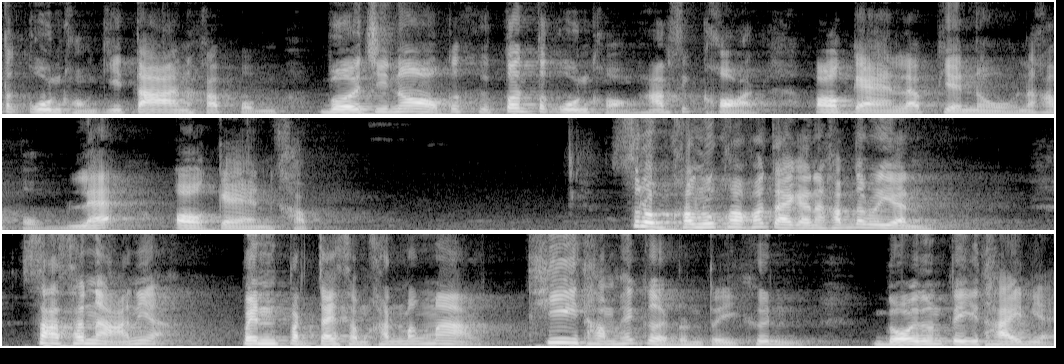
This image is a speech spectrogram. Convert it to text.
ตระกูลของกีตาร์นะครับผมเวอร์จินอลก็คือต้นตระกูลของฮาร์ปซิคอร์ดออแกนและเปียโนนะครับผมและออแกนครับ สรุปความรู้ความเข้าใจกันนะครับนักเรียน ศาสนาเนี่ยเป็นปัจจัยสำคัญมากๆ ที่ทำให้เกิดดนตรีขึ้น โดยดนตรีไทยเนี่ย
